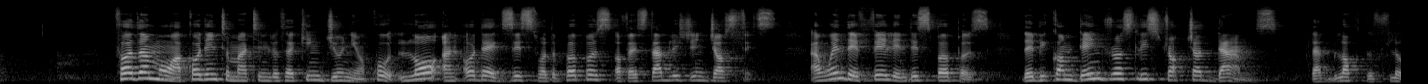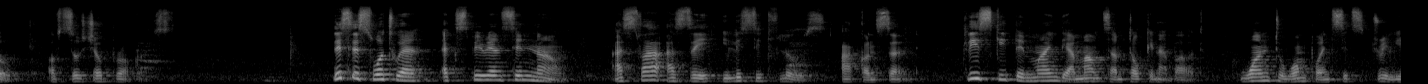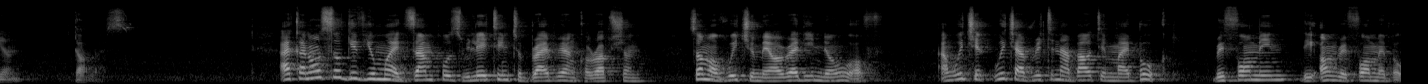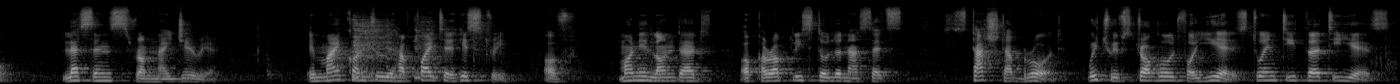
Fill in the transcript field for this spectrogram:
Furthermore, according to Martin Luther King Jr., quote, law and order exist for the purpose of establishing justice, and when they fail in this purpose, they become dangerously structured dams that block the flow of social progress. This is what we're experiencing now as far as the illicit flows are concerned. Please keep in mind the amounts I'm talking about 1 to 1.6 trillion dollars. I can also give you more examples relating to bribery and corruption, some of which you may already know of, and which, which I've written about in my book, Reforming the Unreformable Lessons from Nigeria. In my country, we have quite a history of money laundered or corruptly stolen assets stashed abroad, which we've struggled for years 20, 30 years.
